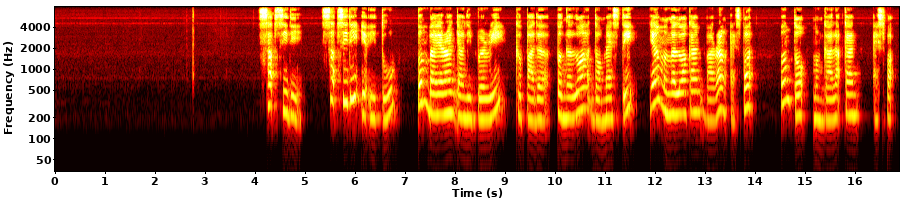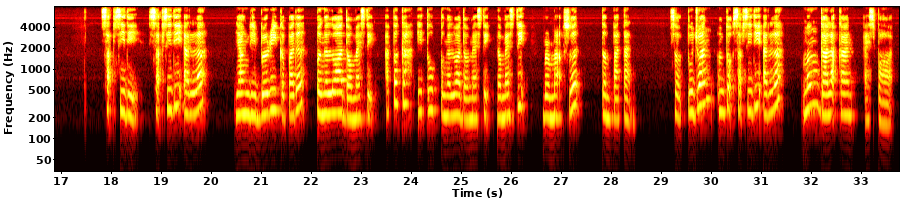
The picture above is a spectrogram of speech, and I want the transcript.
Subsidi. Subsidi iaitu pembayaran yang diberi kepada pengeluar domestik yang mengeluarkan barang ekspor untuk menggalakkan ekspor. Subsidi. Subsidi adalah yang diberi kepada pengeluar domestik. Apakah itu pengeluar domestik? Domestik bermaksud tempatan. So, tujuan untuk subsidi adalah menggalakkan ekspor.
